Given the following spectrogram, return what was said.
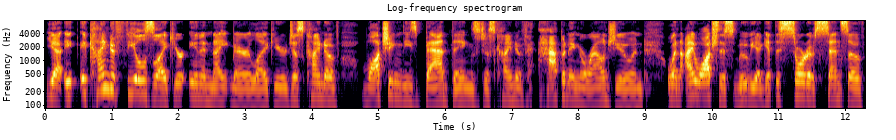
Yeah, it, it kind of feels like you're in a nightmare, like you're just kind of watching these bad things just kind of happening around you. And when I watch this movie, I get this sort of sense of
